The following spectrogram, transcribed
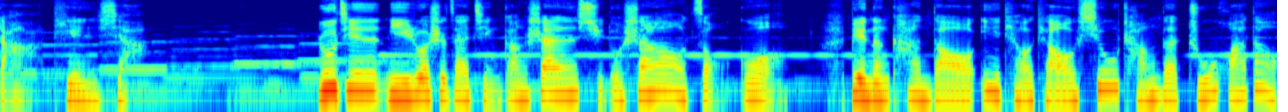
打天下。”如今你若是在井冈山许多山坳走过，便能看到一条条修长的竹华道，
